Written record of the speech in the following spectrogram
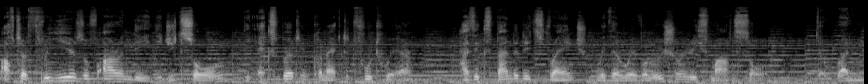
After three years of R&D, Digitsole, the expert in connected footwear, has expanded its range with a revolutionary smart sole, the Run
